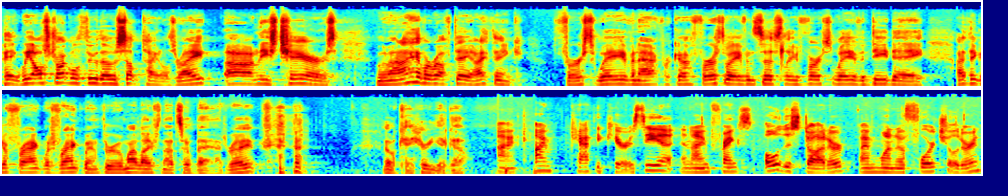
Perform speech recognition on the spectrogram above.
hey, we all struggle through those subtitles, right? Uh, on these chairs. When I have a rough day, I think first wave in Africa, first wave in Sicily, first wave of D-Day. I think of Frank, what Frank went through. My life's not so bad, right? okay, here you go. Hi, I'm Kathy Carazia, and I'm Frank's oldest daughter. I'm one of four children.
